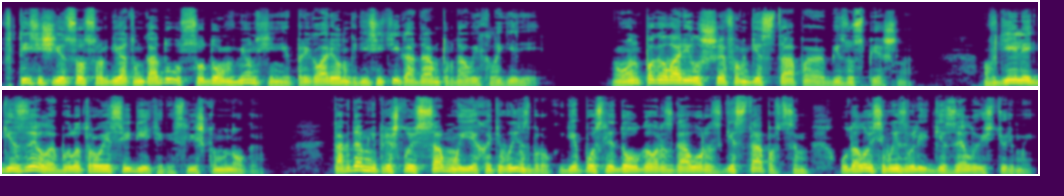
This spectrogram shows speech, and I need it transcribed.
В 1949 году судом в Мюнхене приговорен к 10 годам трудовых лагерей. Он поговорил с шефом гестапо безуспешно. В деле Гизела было трое свидетелей, слишком много. Тогда мне пришлось самой ехать в Инсбрук, где после долгого разговора с гестаповцем удалось вызволить Гизелу из тюрьмы.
